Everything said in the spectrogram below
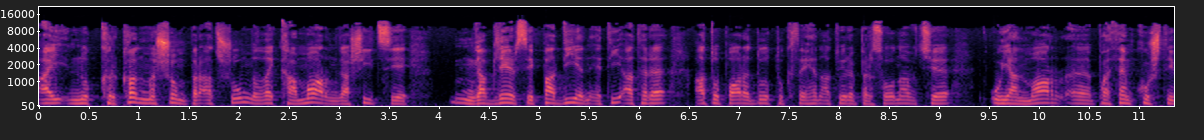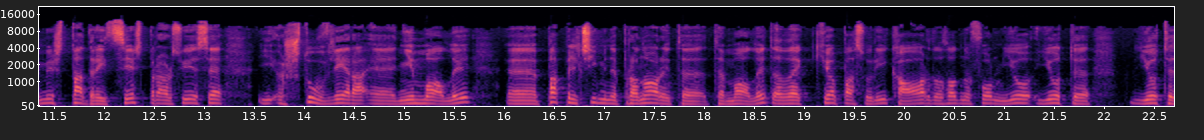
ai nuk kërkon më shumë për atë shumë dhe ka marrë nga shitësi nga blerësi pa dijen e tij atëherë ato pare duhet t'u kthehen atyre personave që u janë marrë, po e them kushtimisht padrejtësisht për arsye se i është shtu vlera e një malli pa pëlqimin e pronarit të të mallit dhe kjo pasuri ka ardhur do thot në formë jo jo të jo të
